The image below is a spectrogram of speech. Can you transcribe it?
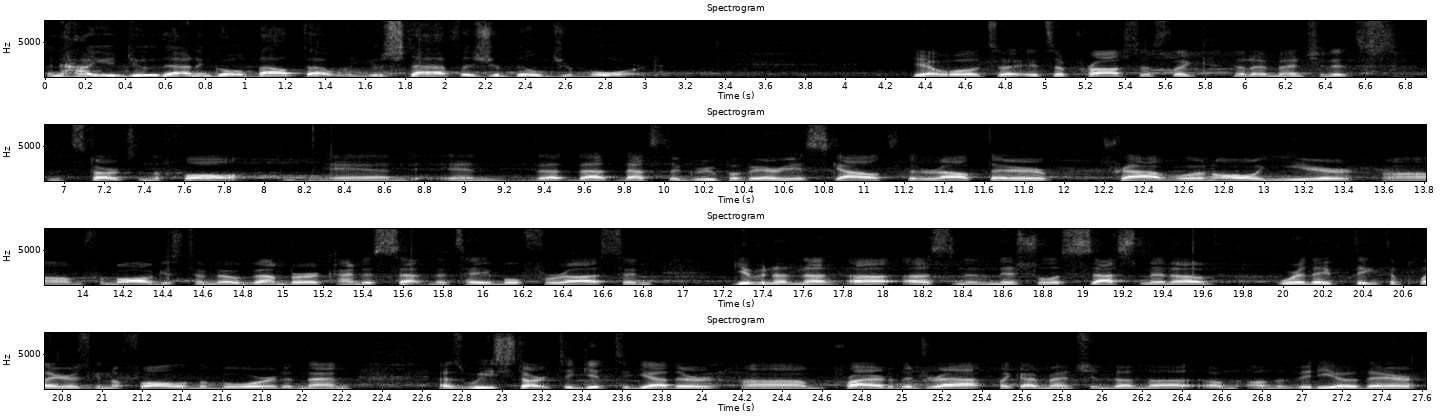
and how you do that and go about that with your staff as you build your board. Yeah, well, it's a it's a process like that I mentioned. It's it starts in the fall, mm-hmm. and and that, that that's the group of area scouts that are out there traveling all year um, from August to November, kind of setting the table for us and giving an, uh, us an initial assessment of where they think the player is going to fall on the board. And then as we start to get together um, prior to the draft, like I mentioned on the, on, on, the video there,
